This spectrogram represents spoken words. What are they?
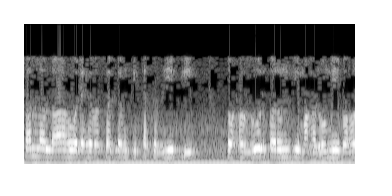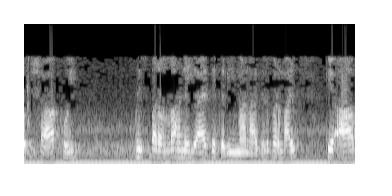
صلی اللہ علیہ وسلم کی تقزیب کی تو حضور پر ان کی محرومی بہت شاق ہوئی۔ اس پر اللہ نے یہ آیت کریمہ نازل فرمائی کہ آپ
